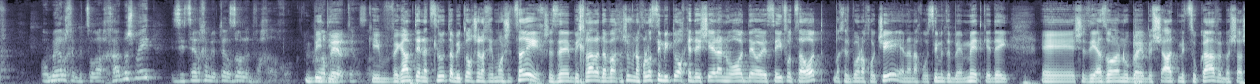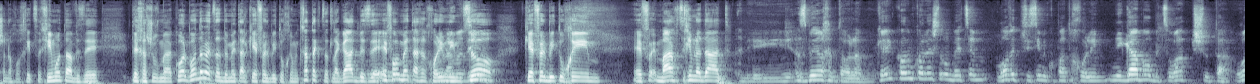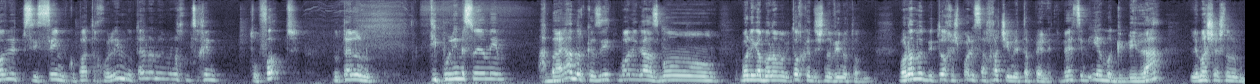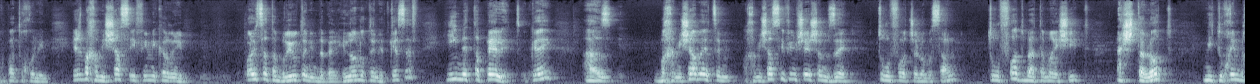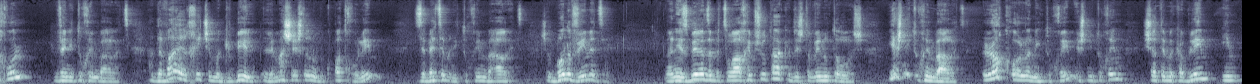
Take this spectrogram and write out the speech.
אומר לכם בצורה חד משמעית, זה יצא לכם יותר זול לטווח הרחוק. בדיוק. הרבה יותר זול. כי, וגם תנצלו את הביטוח שלכם כמו שצריך, שזה בכלל הדבר החשוב. אנחנו לא עושים ביטוח כדי שיהיה לנו עוד אה, סעיף הוצאות בחשבון החודשי, אלא אנחנו עושים את זה באמת כדי אה, שזה יעזור לנו בשעת מצוקה ובשעה שאנחנו הכי צריכים אותה, וזה יותר חשוב מהכל. בואו נדבר קצת באמת על כפל ביטוחים. התחלת קצת לגעת בזה, איפה באמת אנחנו יכולים למצוא. כפל ביטוחים, איפה, מה אנחנו צריכים לדעת? אני אסביר לכם את העולם, אוקיי? קודם כל יש לנו בעצם רובד בסיסי מקופת החולים, ניגע בו בצורה פשוטה. רובד בסיסי מקופת החולים נותן לנו אם אנחנו צריכים תרופות, נותן לנו טיפולים מסוימים. הבעיה המרכזית, בוא ניגע, אז בוא, בוא ניגע בעולם הביטוח כדי שנבין אותו. בעולם הביטוח יש פוליסה אחת שהיא מטפלת. בעצם היא המקבילה למה שיש לנו בקופת החולים. יש בה חמישה סעיפים עיקריים. פוליסת הבריאות אני מדבר, היא לא נותנת כסף, היא מטפלת, אוקיי? אז בחמישה בעצם, החמישה סעיפים שיש שם זה תרופות שלא בסל, תרופות בהתאמה אישית, השתלות, ניתוחים בחו"ל וניתוחים בארץ. הדבר היחיד שמקביל למה שיש לנו בקופת חולים, זה בעצם הניתוחים בארץ. עכשיו בואו נבין את זה. ואני אסביר את זה בצורה הכי פשוטה כדי שתבינו את הראש. יש ניתוחים בארץ. לא כל הניתוחים, יש ניתוחים שאתם מקבלים עם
